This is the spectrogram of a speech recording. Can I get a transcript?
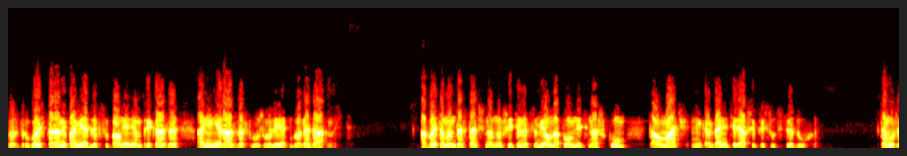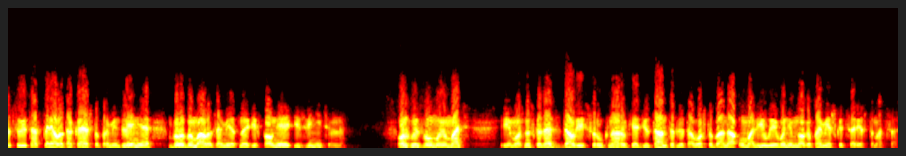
но с другой стороны, помедлив с выполнением приказа, они не раз заслуживали благодарность. Об этом им достаточно внушительно сумел напомнить наш кум, Толмач, никогда не терявший присутствие духа. К тому же суета стояла такая, что промедление было бы мало заметно и вполне извинительно. Он вызвал мою мать и, можно сказать, сдал ей с рук на руки адъютанта для того, чтобы она умолила его немного помешкать с арестом отца.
